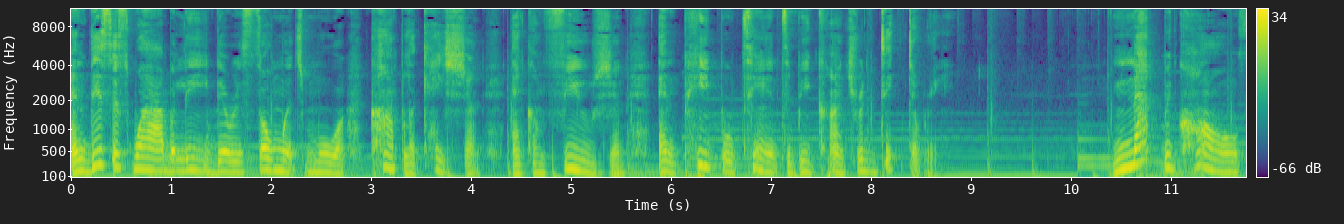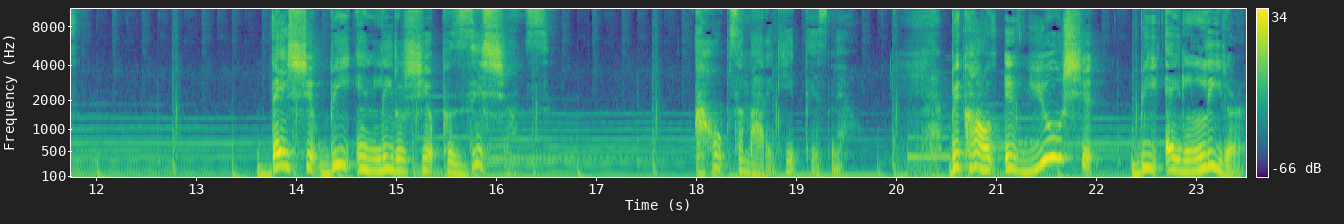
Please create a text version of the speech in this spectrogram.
And this is why I believe there is so much more complication and confusion, and people tend to be contradictory. Not because they should be in leadership positions. I hope somebody get this now. Because if you should be a leader,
